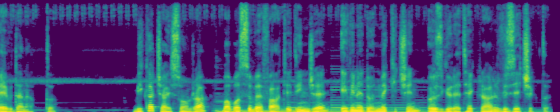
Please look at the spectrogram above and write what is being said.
evden attı. Birkaç ay sonra babası vefat edince evine dönmek için Özgür'e tekrar vize çıktı.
